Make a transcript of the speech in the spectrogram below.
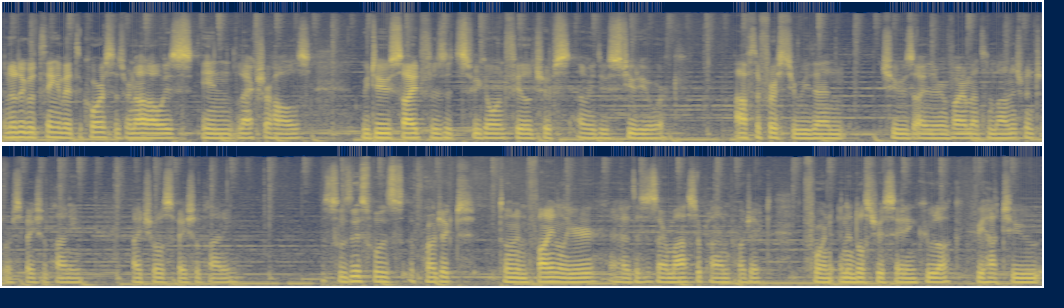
Another good thing about the course is we're not always in lecture halls. We do site visits, we go on field trips and we do studio work. After first year we then choose either environmental management or spatial planning. I chose spatial planning. So this was a project done in final year. Uh, this is our master plan project for an, an industrial estate in Coolock. We had to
